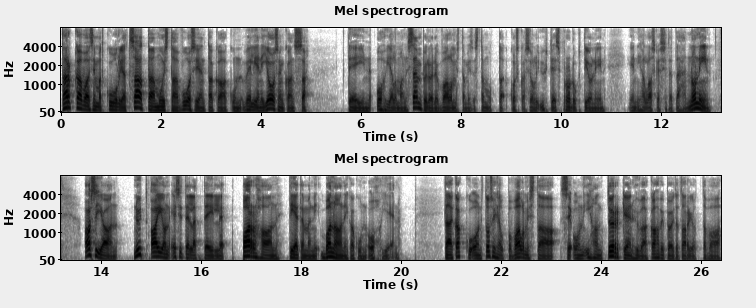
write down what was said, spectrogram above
Tarkkaavaisimmat kuulijat saattaa muistaa vuosien takaa, kun veljeni Joosen kanssa tein ohjelman sämpylöiden valmistamisesta, mutta koska se oli yhteisproduktio, niin en ihan laske sitä tähän. No niin, asiaan. Nyt aion esitellä teille parhaan tietämäni banaanikakun ohjeen. Tämä kakku on tosi helppo valmistaa, se on ihan törkeen hyvää kahvipöytä tarjottavaa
